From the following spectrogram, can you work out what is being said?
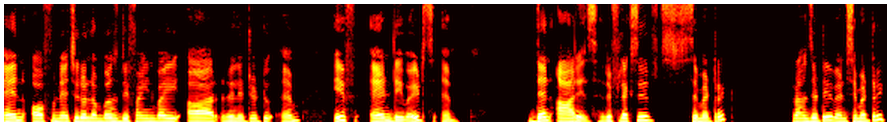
n of natural numbers defined by r related to m if n divides m then r is reflexive symmetric transitive and symmetric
